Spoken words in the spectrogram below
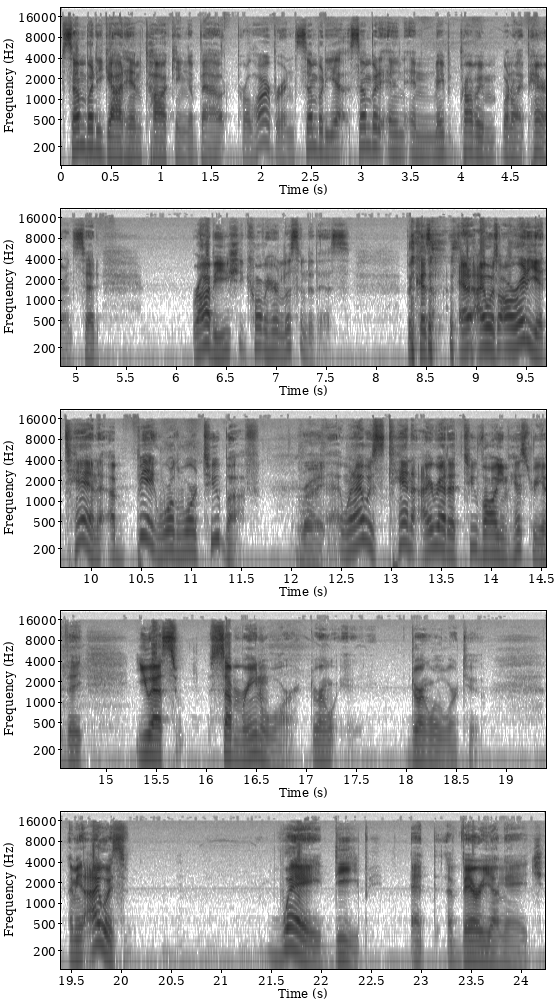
somebody got him talking about Pearl Harbor, and somebody, uh, somebody, and, and maybe probably one of my parents said, "Robbie, you should come over here and listen to this," because I was already at ten a big World War II buff right. Uh, when I was 10, I read a two volume history of the U.S. submarine war during during World War II. I mean, I was way deep at a very young age,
